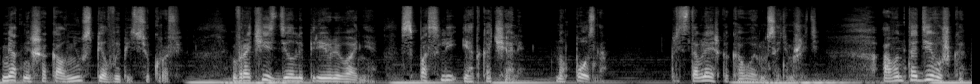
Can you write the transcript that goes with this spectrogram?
Мятный шакал не успел выпить всю кровь. Врачи сделали переливание, спасли и откачали. Но поздно. Представляешь, каково ему с этим жить? А вон та девушка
